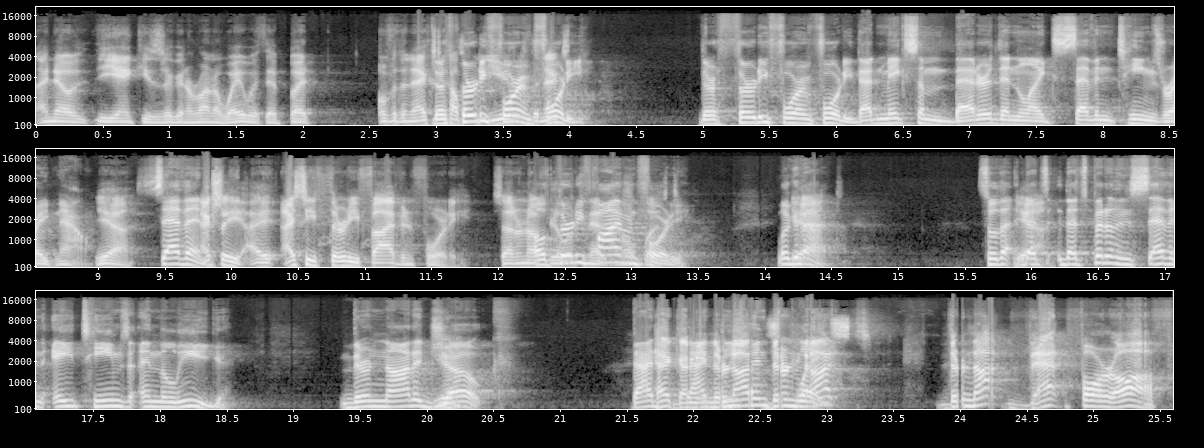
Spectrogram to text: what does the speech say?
I know the Yankees are going to run away with it, but over the next they're 34 years, and the 40. Next, they're 34 and 40. That makes them better than like seven teams right now. Yeah. Seven. Actually, I, I see 35 and 40. So I don't know. Oh, 35 and 40. Look yeah. at that. So that, yeah. that's that's better than seven, eight teams in the league. They're not a joke. That heck, I mean, they're not they're not they're not that far off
